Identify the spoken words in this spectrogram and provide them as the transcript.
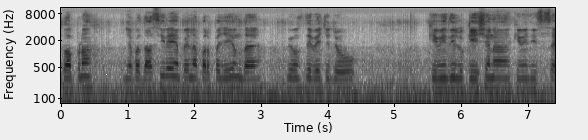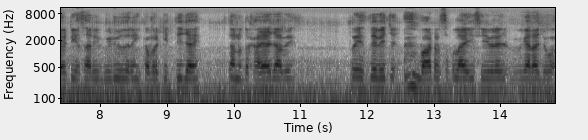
ਸੋ ਆਪਣਾ ਜੇ ਆਪਾਂ ਦੱਸ ਹੀ ਰਹੇ ਹਾਂ, ਪਹਿਲਾਂ ਪਰਪਸ ਇਹ ਹੁੰਦਾ ਹੈ ਵੀ ਉਸ ਦੇ ਵਿੱਚ ਜੋ ਕਿਵੇਂ ਦੀ ਲੋਕੇਸ਼ਨ ਆ, ਕਿਵੇਂ ਦੀ ਸੁਸਾਇਟੀ ਆ, ਸਾਰੀ ਵੀਡੀਓ ਦੇ ਰਾਹੀਂ ਕਵਰ ਕੀਤੀ ਜਾਏ, ਤੁਹਾਨੂੰ ਦਿਖਾਇਆ ਜਾਵੇ। ਸੋ ਇਸ ਦੇ ਵਿੱਚ ਵਾਟਰ ਸਪਲਾਈ ਸੀਵਰੇਜ ਵਗੈਰਾ ਜੋ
